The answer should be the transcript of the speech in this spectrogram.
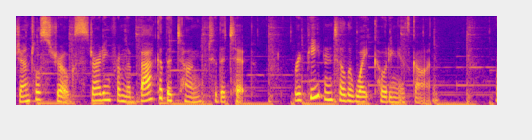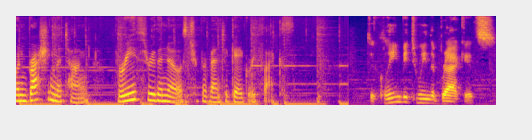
gentle strokes starting from the back of the tongue to the tip. Repeat until the white coating is gone. When brushing the tongue, breathe through the nose to prevent a gag reflex. To clean between the brackets,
